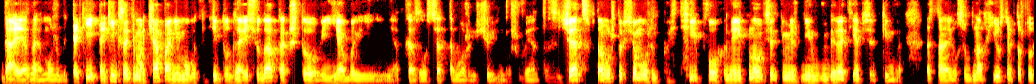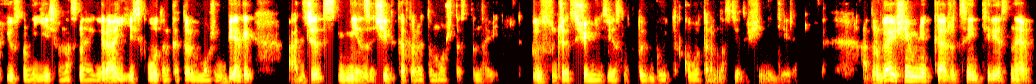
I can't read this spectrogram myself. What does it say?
Да, я знаю, может быть, такие, такие кстати, матчапы, они могут идти туда и сюда, так что я бы не отказывался от того же еще и варианта с Джетс, потому что все может пойти плохо на них, но все-таки между ними выбирать я все-таки бы остановился бы на Хьюстоне, потому что у Хьюстона есть выносная игра, есть квотер, который может бегать, а Джетс нет защиты, которая это может остановить. Плюс у Джетс еще неизвестно, кто будет квотером на следующей неделе. А другая еще, мне кажется, интересная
